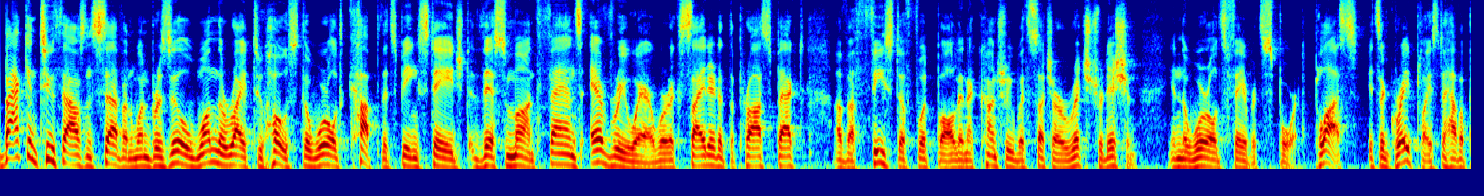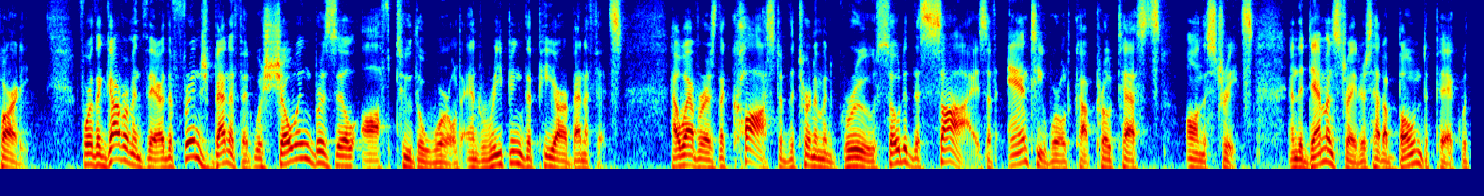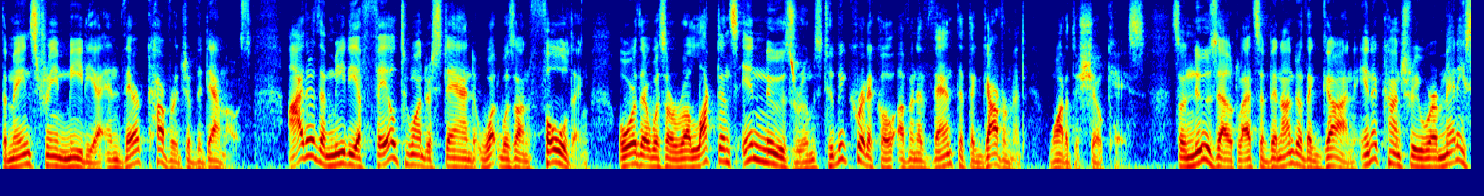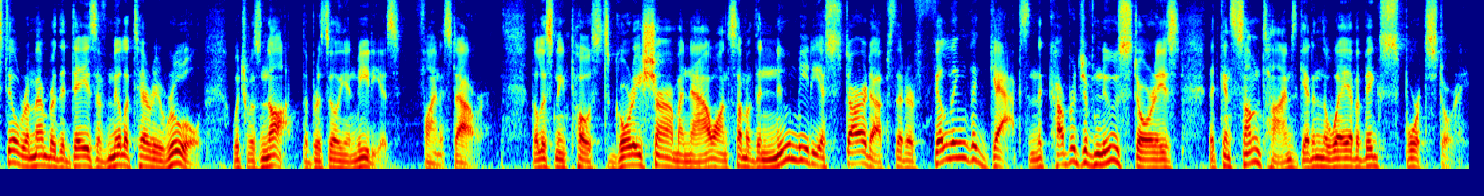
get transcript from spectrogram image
Back in 2007, when Brazil won the right to host the World Cup that's being staged this month, fans everywhere were excited at the prospect of a feast of football in a country with such a rich tradition in the world's favorite sport. Plus, it's a great place to have a party. For the government there, the fringe benefit was showing Brazil off to the world and reaping the PR benefits. However, as the cost of the tournament grew, so did the size of anti World Cup protests on the streets. And the demonstrators had a bone to pick with the mainstream media and their coverage of the demos. Either the media failed to understand what was unfolding, or there was a reluctance in newsrooms to be critical of an event that the government wanted to showcase. So news outlets have been under the gun in a country where many still remember the days of military rule, which was not the Brazilian media's finest hour. The Listening Post's Gauri Sharma now on some of the new media startups that are filling the gaps in the coverage of news stories that can sometimes get in the way of a big sports story.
